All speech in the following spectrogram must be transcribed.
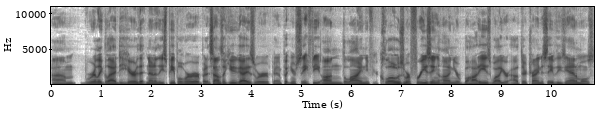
um, really glad to hear that none of these people were, but it sounds like you guys were kind of putting your safety on the line. If your clothes were freezing on your bodies while you're out there trying to save these animals,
